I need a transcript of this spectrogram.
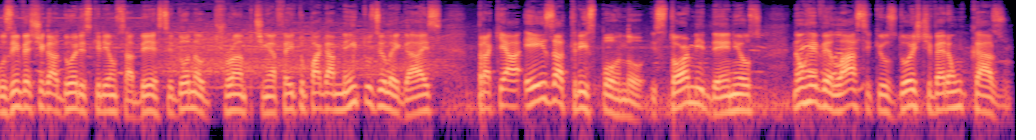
Os investigadores queriam saber se Donald Trump tinha feito pagamentos ilegais para que a ex-atriz pornô Stormy Daniels não revelasse que os dois tiveram um caso.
